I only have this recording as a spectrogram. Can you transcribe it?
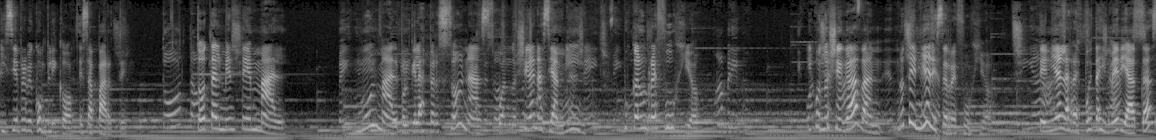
y siempre me complicó esa parte. Totalmente mal. Muy mal, porque las personas cuando llegan hacia mí buscan un refugio. Y cuando llegaban no tenían ese refugio. Tenían las respuestas inmediatas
